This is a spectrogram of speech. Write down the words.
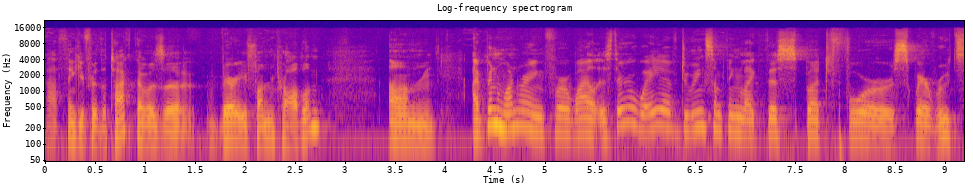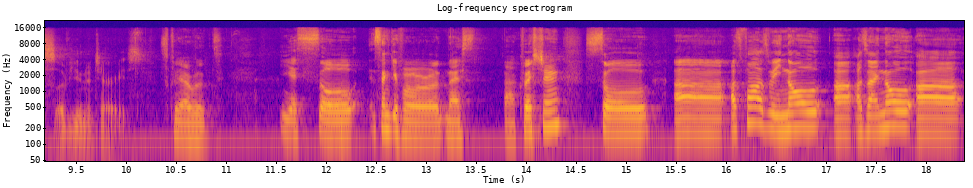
Uh, thank you for the talk. That was a very fun problem. Um, I've been wondering for a while, is there a way of doing something like this, but for square roots of unitaries? Square root. Yes, so thank you for a nice uh, question. So uh, as far as we know, uh, as I know, uh,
